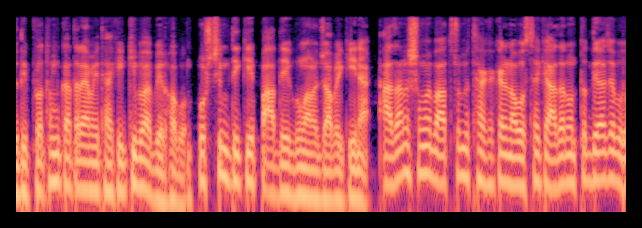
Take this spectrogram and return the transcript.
যদি প্রথম কাতারে আমি থাকি, কীভাবে বের হব? পশ্চিম দিকে পা দিয়ে ঘুমানো যাবে কিনা? আজানের সময় বাথরুমে থাকাকালীন অবস্থায় কি আজান উত্তর দেওয়া যাবে?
